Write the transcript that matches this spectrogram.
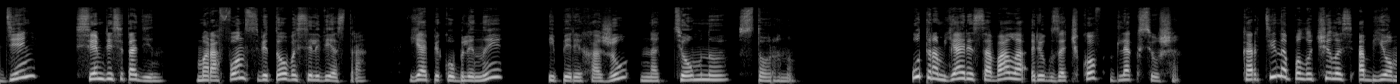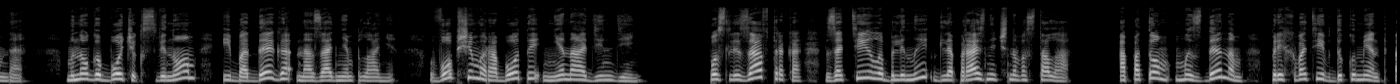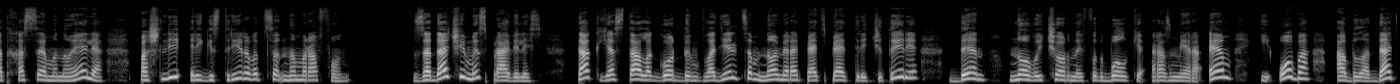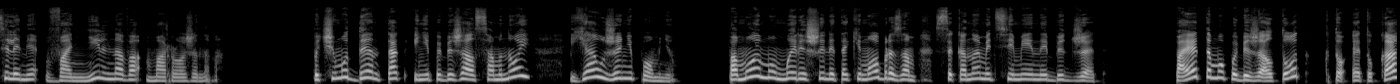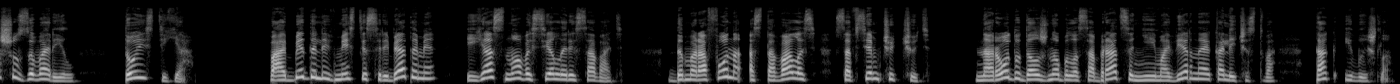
День 71. Марафон Святого Сильвестра. Я пеку блины и перехожу на темную сторону. Утром я рисовала рюкзачков для Ксюши. Картина получилась объемная. Много бочек с вином и бодега на заднем плане. В общем, работы не на один день. После завтрака затеяла блины для праздничного стола, а потом мы с Дэном, прихватив документ от Хосе Мануэля, пошли регистрироваться на марафон. С задачей мы справились. Так я стала гордым владельцем номера 5534, Дэн — новой черной футболки размера М и оба обладателями ванильного мороженого. Почему Дэн так и не побежал со мной, я уже не помню. По-моему, мы решили таким образом сэкономить семейный бюджет. Поэтому побежал тот, кто эту кашу заварил, то есть я. Пообедали вместе с ребятами, и я снова села рисовать. До марафона оставалось совсем чуть-чуть. Народу должно было собраться неимоверное количество. Так и вышло.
